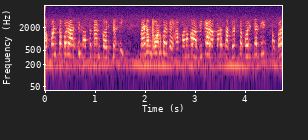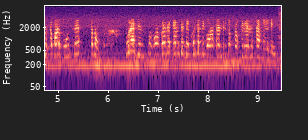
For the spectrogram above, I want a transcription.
ସକାଳୁ ସକାଳୁ ଆସି ମତଦାନ କରିଛନ୍ତି ମ୍ୟାଡାମ କଣ କହିବେ ଆପଣଙ୍କ ଅଧିକାର ଆପଣ ସାବ୍ୟସ୍ତ କରିଛନ୍ତି ସକାଳୁ ସକାଳୁ ବୁଥରେ ଏବଂ ପୁରା ଜିନିଷ କଣ କହିବେ କେମିତି ଦେଖୁଛନ୍ତି ଗଣତାନ୍ତ୍ରିକ ପ୍ରକ୍ରିୟାରେ ସାମିଲ ହେଇଛି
